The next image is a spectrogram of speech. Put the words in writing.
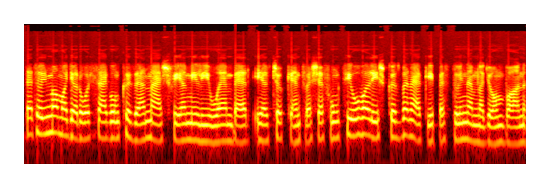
tehát hogy ma Magyarországon közel másfél millió ember él csökkentve se funkcióval, és közben elkép elképesztő, hogy nem nagyon van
